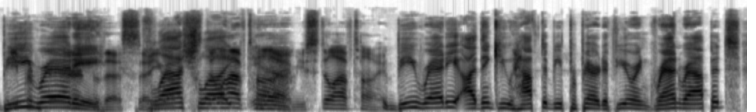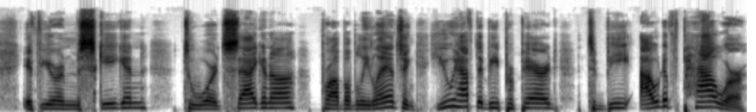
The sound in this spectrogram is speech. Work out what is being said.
Be prepared ready. for this. So you Flashlight, still have time. yeah. You still have time. be ready. I think you have to be prepared. If you're in Grand Rapids, if you're in Muskegon, towards Saginaw, probably Lansing, you have to be prepared to be out of power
